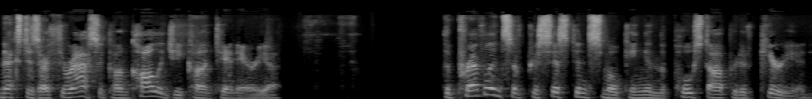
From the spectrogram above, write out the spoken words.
Next is our thoracic oncology content area. The prevalence of persistent smoking in the postoperative period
